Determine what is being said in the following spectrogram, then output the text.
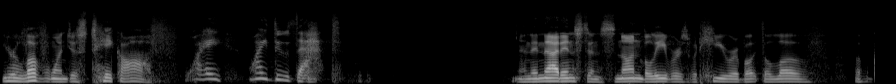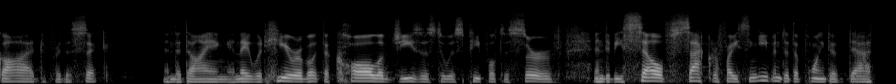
your loved one just take off? Why, why do that? And in that instance, non believers would hear about the love of God for the sick and the dying, and they would hear about the call of Jesus to his people to serve and to be self sacrificing, even to the point of death,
